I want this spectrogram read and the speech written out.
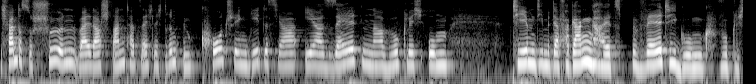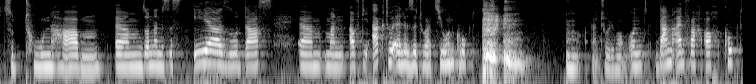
ich fand das so schön, weil da stand tatsächlich drin, im Coaching geht es ja eher seltener wirklich um Themen, die mit der Vergangenheitsbewältigung wirklich zu tun haben, ähm, sondern es ist eher so, dass ähm, man auf die aktuelle Situation guckt Entschuldigung. Und dann einfach auch guckt,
